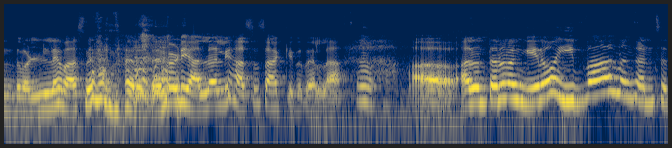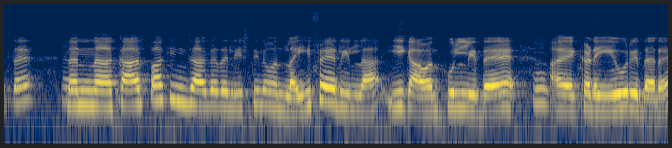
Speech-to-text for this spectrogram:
ಒಂದು ಒಳ್ಳೆ ವಾಸನೆ ಬರ್ತಾ ಇರುತ್ತೆ. ನೋಡಿ ಅಲ್ಲಲ್ಲಿ ಹಸು ಸಾಕಿರೋದೆಲ್ಲ. ಅದೊಂಥರ ನಂಗೆ ಏನೋ ಇವಾಗ ನಂಗೆ ಅನ್ಸುತ್ತೆ. ನನ್ನ ಕಾರ್ ಪಾರ್ಕಿಂಗ್ ಜಾಗದಲ್ಲಿ ಇಷ್ಟು ದಿನ ಒಂದು ಲೈಫೇ ಇರಲಿಲ್ಲ. ಈಗ ಒಂದು ಹುಲ್ಲಿದೆ ಈ ಕಡೆ ಇವ್ರಿದ್ದಾರೆ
